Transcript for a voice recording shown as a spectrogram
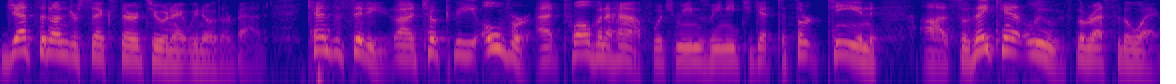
Jets at under six, they're at two and eight. We know they're bad. Kansas City uh, took the over at 12 and a half, which means we need to get to 13, uh, so they can't lose the rest of the way.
